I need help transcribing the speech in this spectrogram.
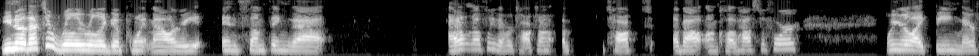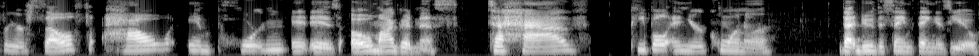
You know, that's a really, really good point, Mallory, and something that I don't know if we've ever talked on uh, talked about on Clubhouse before. When you're like being there for yourself, how important it is. Oh my goodness, to have people in your corner that do the same thing as you.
